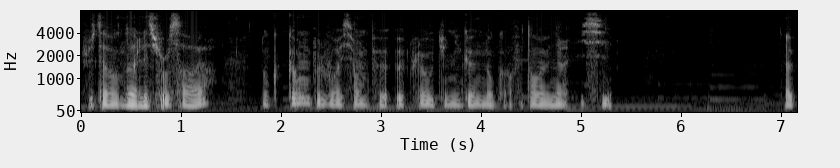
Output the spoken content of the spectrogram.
juste avant d'aller sur le serveur. Donc comme on peut le voir ici, on peut upload une icône. Donc en fait, on va venir ici. Hop.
